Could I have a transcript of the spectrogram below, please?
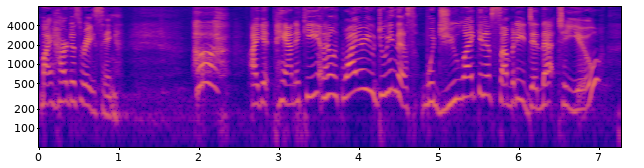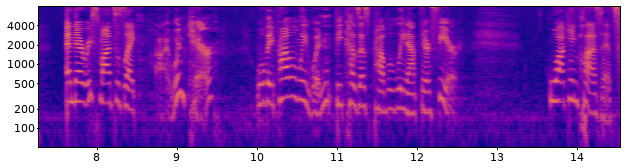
my heart is racing. I get panicky and I'm like, why are you doing this? Would you like it if somebody did that to you? And their response is like, I wouldn't care. Well, they probably wouldn't because that's probably not their fear. Walk in closets.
